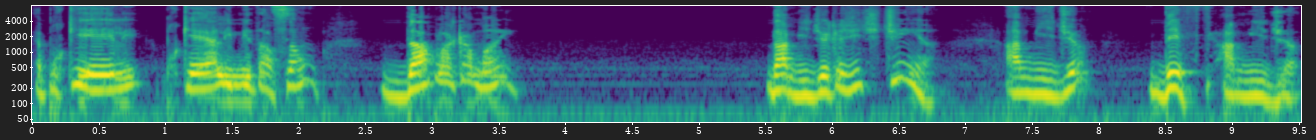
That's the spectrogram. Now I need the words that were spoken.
é porque ele, porque é a limitação da placa-mãe, da mídia que a gente tinha. A mídia, a mídia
